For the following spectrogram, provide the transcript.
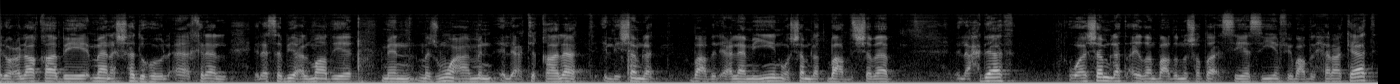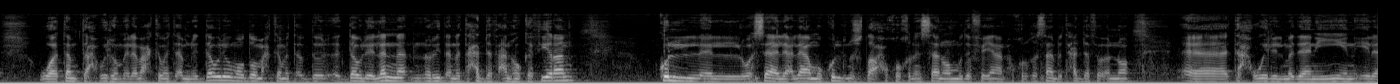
له علاقة بما نشهده خلال الأسابيع الماضية من مجموعة من الاعتقالات اللي شملت بعض الإعلاميين وشملت بعض الشباب الأحداث وشملت أيضا بعض النشطاء السياسيين في بعض الحراكات وتم تحويلهم إلى محكمة أمن الدولة. وموضوع محكمة الدولة لن نريد أن نتحدث عنه كثيرا. كل الوسائل الإعلام وكل نشطاء حقوق الإنسان والمدافعين عن حقوق الإنسان بيتحدثوا آه، تحويل المدنيين إلى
